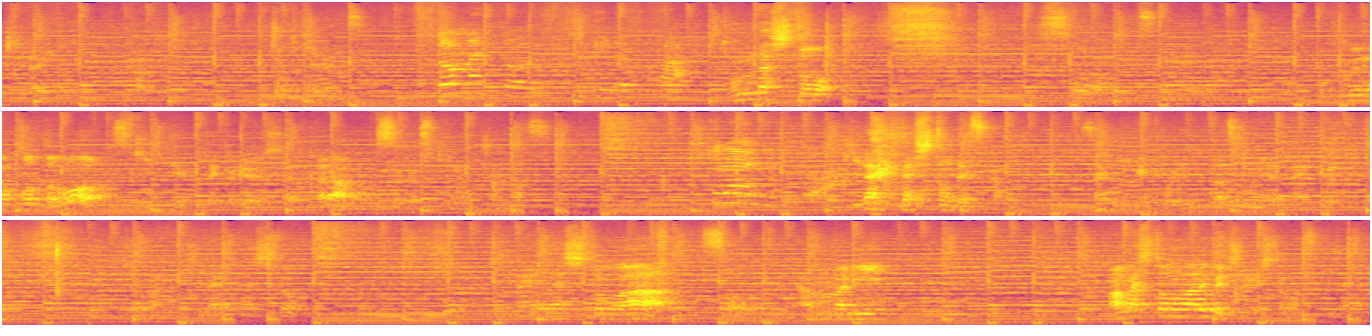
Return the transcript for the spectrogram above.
嫌いちょっと嫌いですどんな人好きですか？どんな人？そうなんですね。僕のことをったらもうすぐ好きになっちゃいます。嫌いな人は？嫌いな人ですか？さっき結構言ったつもりだったんやけど嫌いな人嫌いな人は？そうですねあんまりあんま人の悪口言う人が好きじゃない。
